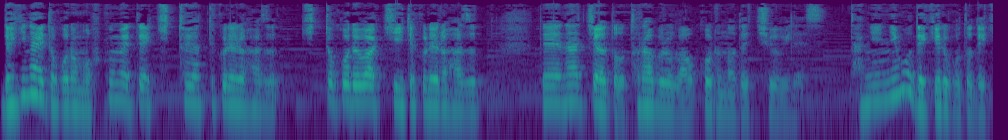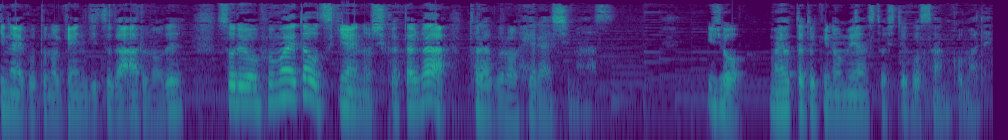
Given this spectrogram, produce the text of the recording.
できないところも含めてきっとやってくれるはず。きっとこれは聞いてくれるはず。で、なっちゃうとトラブルが起こるので注意です。他人にもできることできないことの現実があるので、それを踏まえたお付き合いの仕方がトラブルを減らします。以上、迷った時の目安としてご参考までに。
